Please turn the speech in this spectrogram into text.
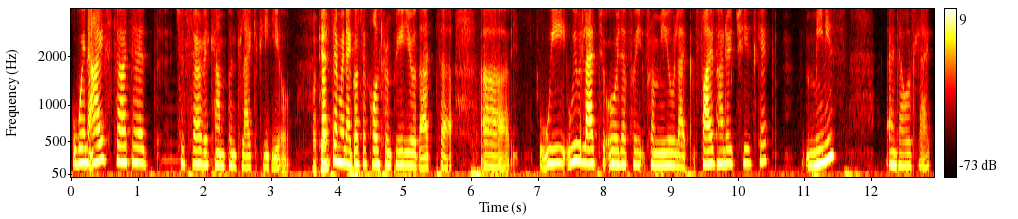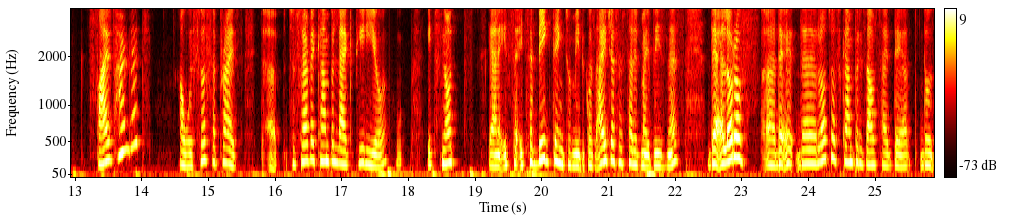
when I started to serve a companies like PDO, Okay. first time when I got a call from PDO that uh, uh, we we would like to order for, from you like 500 cheesecake minis, and I was like 500. I was so surprised uh, to serve a company like PDO. It's not. Yeah, it's a, it's a big thing to me because I just started my business. There are a lot of uh, there, there are a lot of companies outside there. Those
